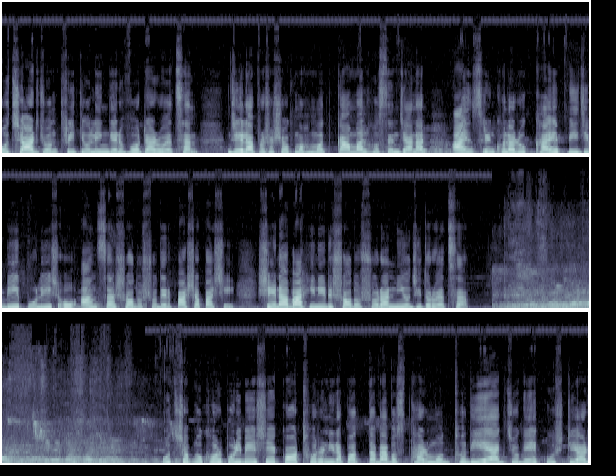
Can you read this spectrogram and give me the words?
ও চারজন তৃতীয় লিঙ্গের ভোটার রয়েছেন। জেলা প্রশাসক মোহাম্মদ কামাল হোসেন জানান, আইন শৃঙ্খলা রক্ষায় বিজিবি, পুলিশ ও আনসার সদস্যদের পাশাপাশি সেনাবাহিনীর সদস্যরা নিয়োজিত রয়েছে। উৎসব মুখর পরিবেশে কঠোর নিরাপত্তা ব্যবস্থার মধ্য দিয়ে একযোগে কুষ্টিয়ার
